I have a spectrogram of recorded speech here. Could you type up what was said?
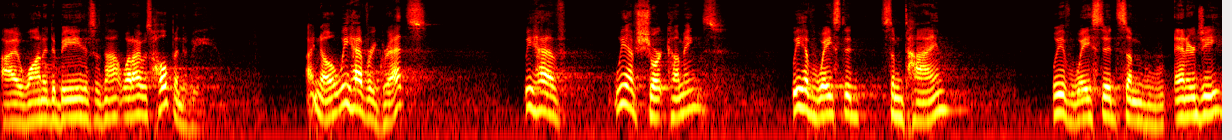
I wanted to be. This is not what I was hoping to be. I know we have regrets. We have, we have shortcomings. We have wasted some time. We have wasted some energy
